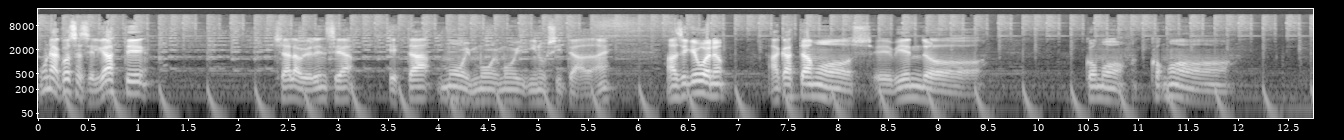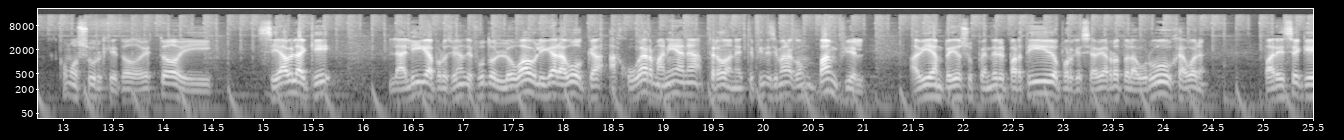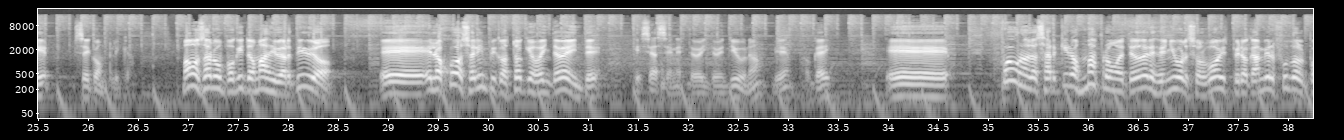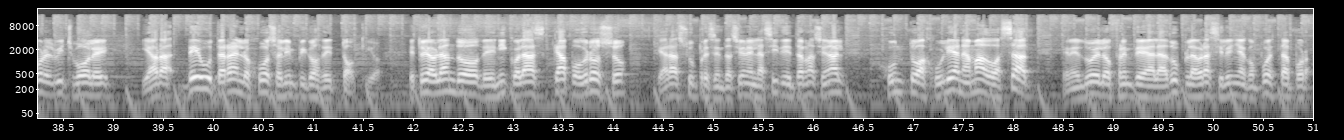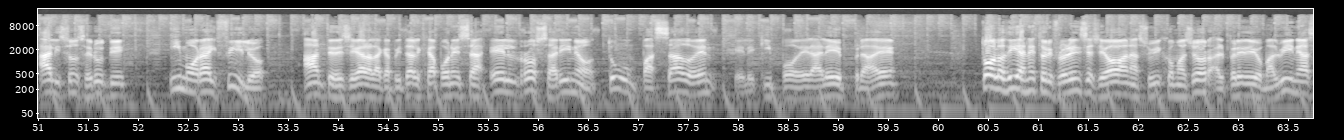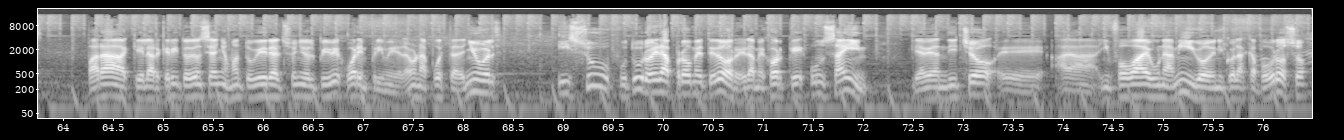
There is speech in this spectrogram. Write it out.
una cosa es el gaste, ya la violencia está muy, muy, muy inusitada. ¿eh? Así que bueno, acá estamos eh, viendo cómo, cómo, cómo surge todo esto y se habla que la Liga Profesional de Fútbol lo va a obligar a Boca a jugar mañana, perdón, este fin de semana con Banfield. Habían pedido suspender el partido porque se había roto la burbuja. Bueno, parece que se complica. Vamos a algo un poquito más divertido. Eh, en los Juegos Olímpicos Tokio 2020, que se hacen este 2021, bien, ok. Eh, fue uno de los arqueros más prometedores de Newell's Old Boys, pero cambió el fútbol por el beach volley y ahora debutará en los Juegos Olímpicos de Tokio. Estoy hablando de Nicolás Capogrosso, que hará su presentación en la cita internacional junto a Julián Amado Assad en el duelo frente a la dupla brasileña compuesta por Alison Ceruti y Moray Filo. Antes de llegar a la capital japonesa, el rosarino tuvo un pasado en el equipo de la lepra. ¿eh? Todos los días Néstor y Florencia llevaban a su hijo mayor al predio Malvinas para que el arquerito de 11 años mantuviera el sueño del pibe jugar en primera. Era una apuesta de Newells y su futuro era prometedor, era mejor que un Zain. Le habían dicho eh, a Infobae un amigo de Nicolás Capogrosso,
